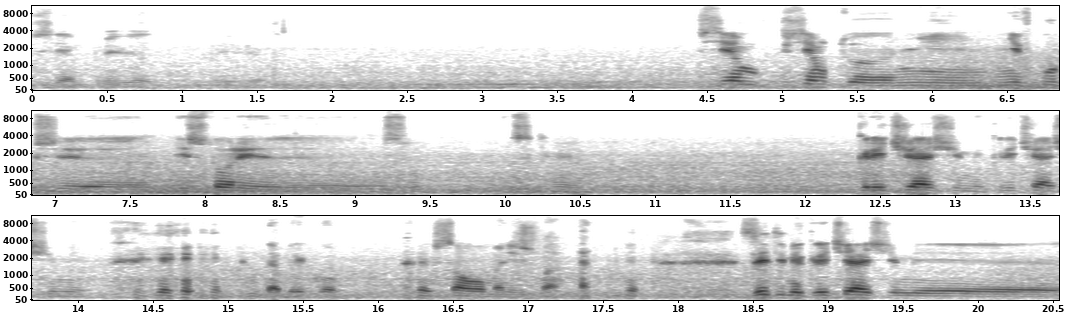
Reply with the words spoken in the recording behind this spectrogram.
Всем привет, привет. Всем, всем, кто не, не в курсе истории с, с этими кричащими, кричащими добряком, Шалом Анишма, с этими кричащими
